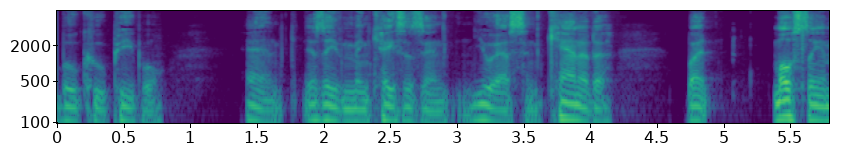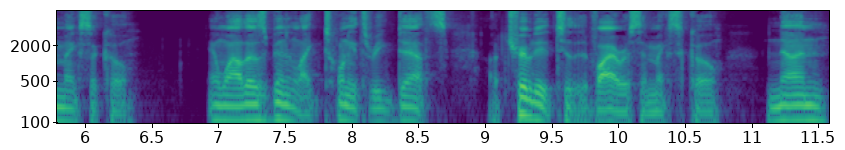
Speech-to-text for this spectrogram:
buku people. And there's even been cases in U.S. and Canada, but mostly in Mexico. And while there's been like 23 deaths attributed to the virus in Mexico, none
